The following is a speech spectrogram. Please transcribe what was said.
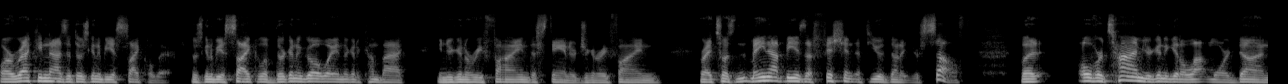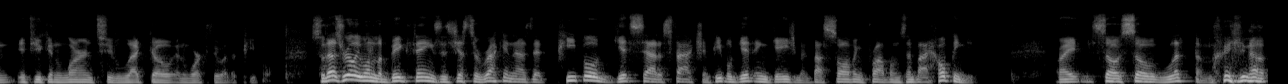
or recognize that there's going to be a cycle there there's going to be a cycle of they're going to go away and they're going to come back and you're going to refine the standards you're going to refine right? So it may not be as efficient if you had done it yourself but over time you're going to get a lot more done if you can learn to let go and work through other people. So that's really one of the big things is just to recognize that people get satisfaction people get engagement by solving problems and by helping you right? So so let them you know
